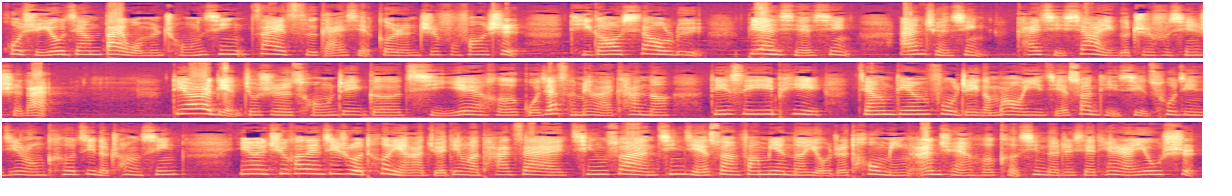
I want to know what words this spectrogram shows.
或许又将带我们重新再次改写个人支付方式，提高效率、便携性、安全性，开启下一个支付新时代。第二点就是从这个企业和国家层面来看呢，DCEP 将颠覆这个贸易结算体系，促进金融科技的创新。因为区块链技术的特点啊，决定了它在清算、清结算方面呢，有着透明、安全和可信的这些天然优势。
